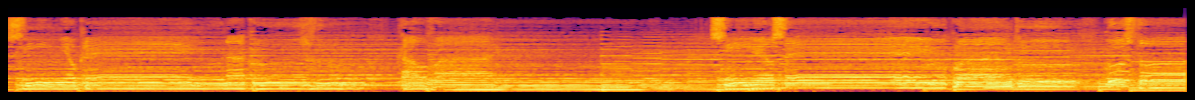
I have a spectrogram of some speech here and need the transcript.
Sim, eu creio na cruz do Calvário. Sim, eu sei o quanto custou.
